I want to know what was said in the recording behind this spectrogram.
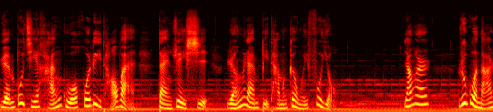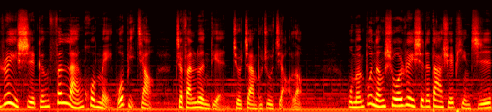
远不及韩国或立陶宛，但瑞士仍然比他们更为富有。然而，如果拿瑞士跟芬兰或美国比较，这番论点就站不住脚了。我们不能说瑞士的大学品质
